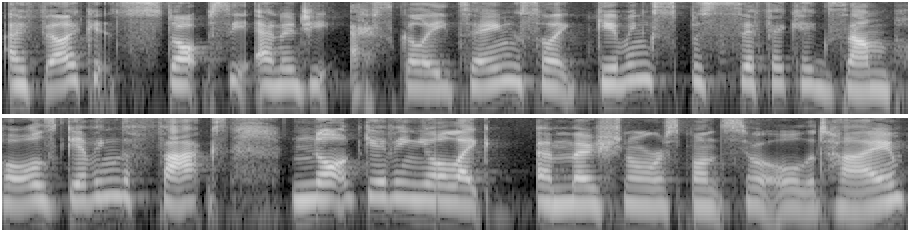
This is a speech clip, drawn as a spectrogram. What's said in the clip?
I feel like it stops the energy escalating. So, like giving specific examples, giving the facts, not giving your like emotional response to it all the time.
